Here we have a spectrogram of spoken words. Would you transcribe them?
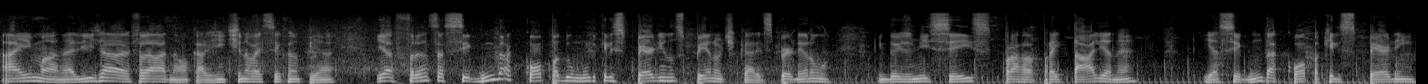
Aí, mano, ali já... Falei, ah, não, cara, a Argentina vai ser campeã. E a França, segunda Copa do Mundo que eles perdem nos pênaltis, cara. Eles perderam em 2006 pra, pra Itália, né? E a segunda Copa que eles perdem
